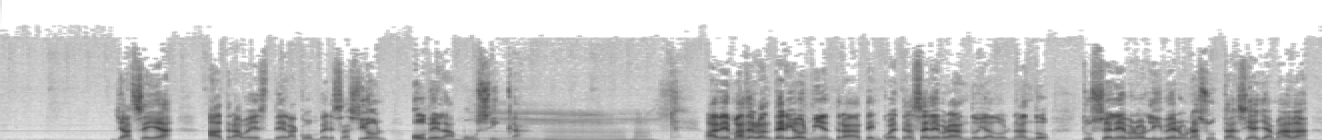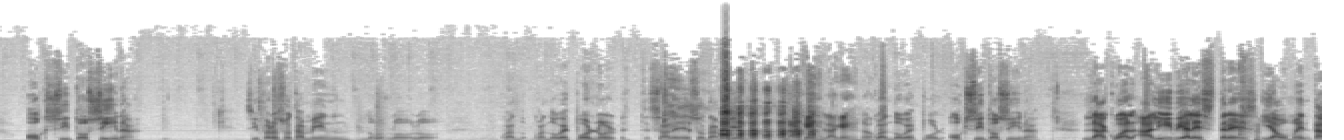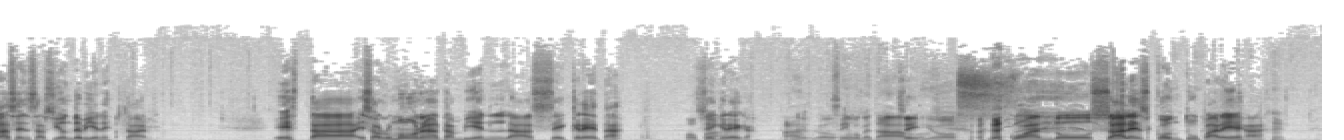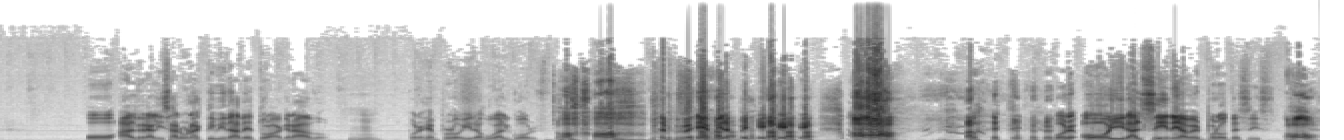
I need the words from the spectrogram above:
ya sea a través de la conversación o de la música. Además de lo anterior, mientras te encuentras celebrando y adornando, tu cerebro libera una sustancia llamada oxitocina. Sí, pero eso también lo, lo- lo- cuando, cuando ves porno te sale eso también. ¿La qué? ¿La qué? La- Cuando ves porno, oxitocina, la cual alivia el estrés y aumenta la sensación de bienestar. Esta, esa hormona también la secreta, Opa. segrega. Ah, Eh, o- sí, porque está... sí. Dios. Cuando sales con tu pareja o al realizar una actividad de tu agrado. Ujú. Por ejemplo, ir a jugar golf. ¡Ah! ¡Ah! Mira, ve. ¡Ah! Por- o ir al cine a ver prótesis. ¡Oh!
